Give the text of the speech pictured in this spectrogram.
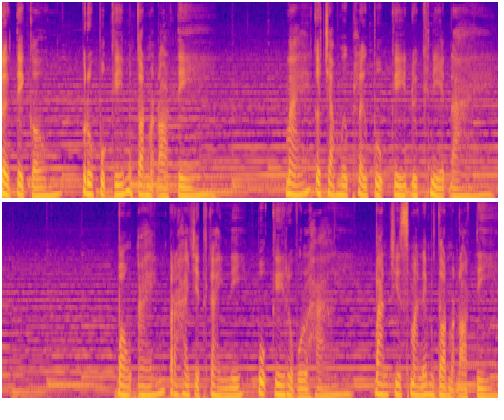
នៅទេកូនព្រោះពួកគេមិនទាន់មកដល់ទេម៉ែក៏ចាំមើលផ្លូវពួកគេដូចគ្នាដែរបងឯងប្រហែលជាថ្ងៃនេះពួកគេរវល់ហើយ បានជាស្មាននេះមិនទាន់មកដល់ទៀត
